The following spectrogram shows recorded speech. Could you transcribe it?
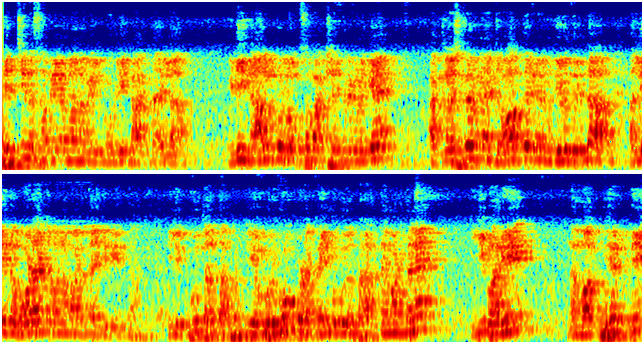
ಹೆಚ್ಚಿನ ಸಮಯವನ್ನು ನಾವು ಇಲ್ಲಿ ಕೊಡ್ಲಿಕ್ಕೆ ಆಗ್ತಾ ಇಲ್ಲ. ಇಡೀ ನಾಲ್ಕು ಲೋಕಸಭಾ ಕ್ಷೇತ್ರಗಳಿಗೆ ಆ ಕ್ಲಸ್ಟರ್ನ ಜವಾಬ್ದಾರಿ ನಮ್ಗೆ ಇರೋದ್ರಿಂದ ಅಲ್ಲಿಂದ ಹೋರಾಟವನ್ನು ಮಾಡ್ತಾ ಇದ್ದೀವಿ ಅಂತ. ಇಲ್ಲಿ ಕೂತಂತ ಪ್ರತಿಯೊಬ್ಬರಿಗೂ ಕೂಡ ಕೈ ಮುಗಿದು ಪ್ರಾರ್ಥನೆ ಮಾಡ್ತಾನೆ. ಈ ಬಾರಿ ನಮ್ಮ ಅಭ್ಯರ್ಥಿ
